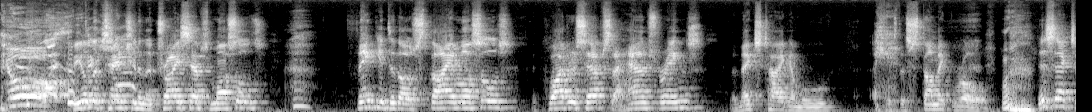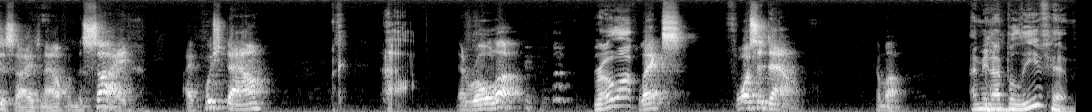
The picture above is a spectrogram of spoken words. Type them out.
Feel the tension in the triceps muscles. Think into those thigh muscles, the quadriceps, the hamstrings. The next tiger move is the stomach roll. This exercise now from the side, I push down and roll up. Roll up. Flex, force it down. Come up. I mean, I believe him.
